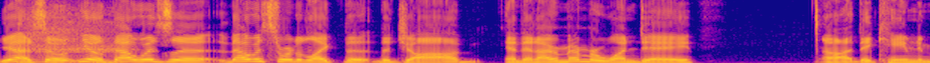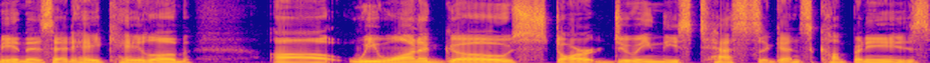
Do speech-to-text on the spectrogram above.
yeah, so you know that was a that was sort of like the the job. And then I remember one day uh, they came to me and they said, "Hey, Caleb, uh, we want to go start doing these tests against companies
